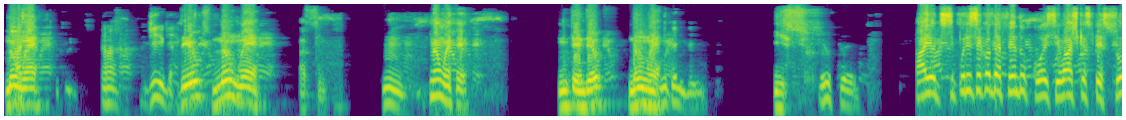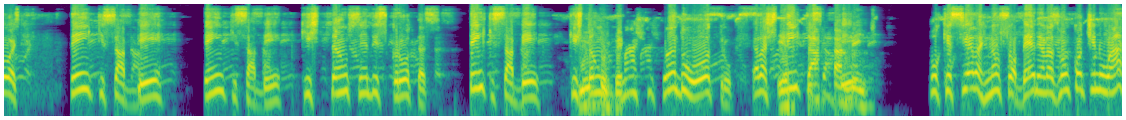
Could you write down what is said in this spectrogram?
Não Mas, é. Ah, diga. Deus não é assim. Hum, não é. Entendeu? Não é. Entendi. Isso. Eu sei. Aí eu disse, por isso é que eu defendo o coice. Eu acho que as pessoas têm que saber, têm que saber que estão sendo escrotas. Têm que saber que estão machucando o outro. Elas têm Exatamente. que saber. Porque se elas não souberem, elas vão continuar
